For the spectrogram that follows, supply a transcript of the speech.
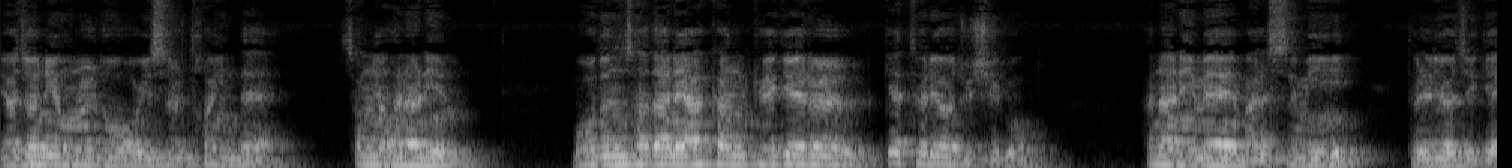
여전히 오늘도 있을 터인데 성령 하나님 모든 사단의 악한 괴계를 깨뜨려 주시고 하나님의 말씀이 들려지게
